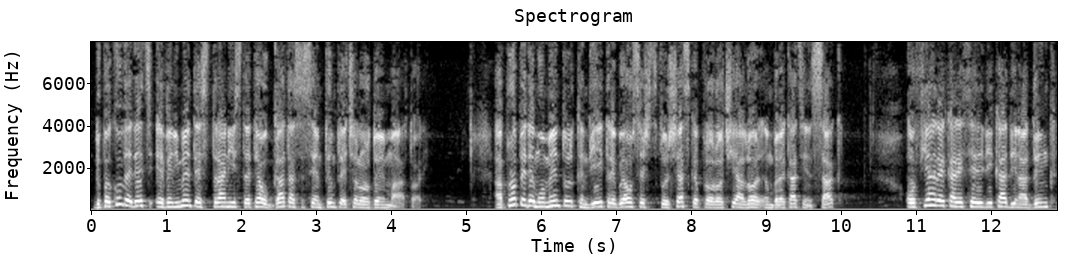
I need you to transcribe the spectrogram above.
După cum vedeți, evenimente stranii stăteau gata să se întâmple celor doi martori. Aproape de momentul când ei trebuiau să-și sfârșească prorocia lor îmbrăcați în sac, o fiară care se ridica din adânc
